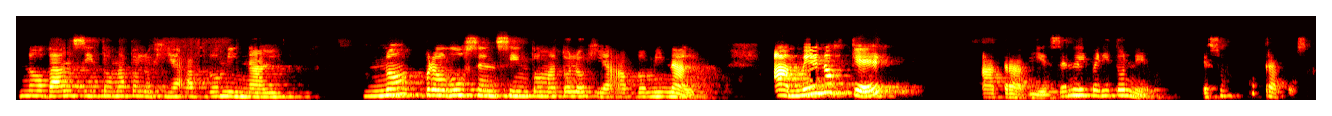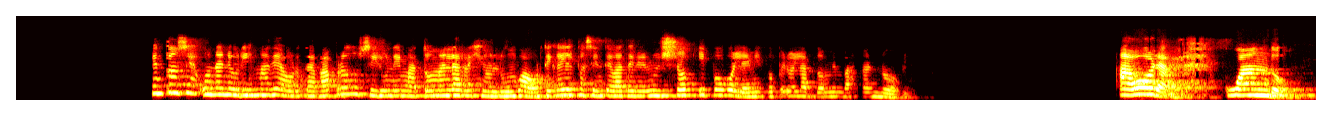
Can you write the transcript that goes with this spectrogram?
no dan sintomatología abdominal, no producen sintomatología abdominal, a menos que atraviesen el peritoneo. Eso es otra cosa. Entonces, un aneurisma de aorta va a producir un hematoma en la región lumboaórtica y el paciente va a tener un shock hipovolémico, pero el abdomen va a estar noble. Ahora, cuando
